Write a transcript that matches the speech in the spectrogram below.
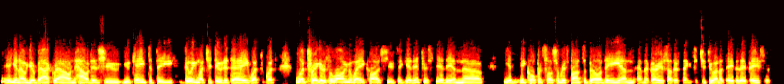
you know your background, how it is you you came to be doing what you do today, what what what triggers along the way caused you to get interested in uh, in, in corporate social responsibility and and the various other things that you do on a day to day basis.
